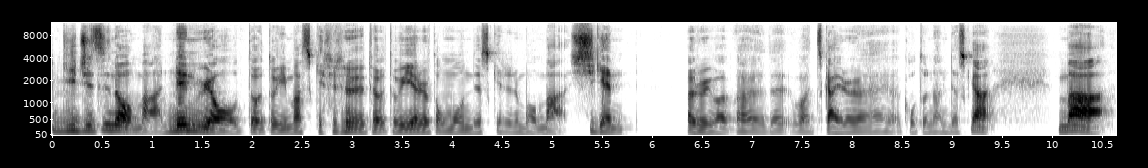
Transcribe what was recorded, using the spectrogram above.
技術の、まあ、燃料とと言いますけれどと言えると思うんですけれども、まあ、資源あるいはは使えることなんですがまあ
